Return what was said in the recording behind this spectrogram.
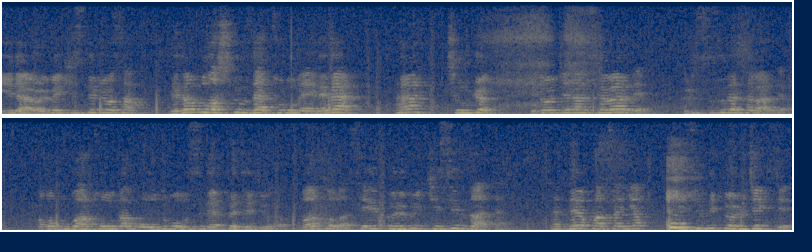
İyi de ölmek istemiyorsan neden bulaştınız Ertuğrul Bey'e neden? Ha? Çılgın. Seni önceden severdi. Hırsızı da severdi. Ama bu Bartolu'dan oldum olası nefret ediyor. Bartolo senin ölümün kesin zaten. Sen ne yaparsan yap kesinlikle öleceksin.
